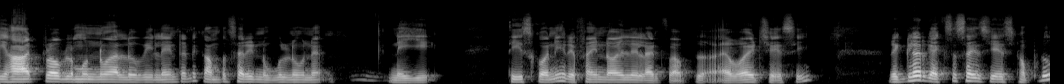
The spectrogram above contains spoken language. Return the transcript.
ఈ హార్ట్ ప్రాబ్లం ఉన్న వాళ్ళు వీళ్ళు ఏంటంటే కంపల్సరీ నువ్వుల నూనె నెయ్యి తీసుకొని రిఫైన్డ్ ఆయిల్ ఇలాంటివి అవాయిడ్ చేసి రెగ్యులర్గా ఎక్సర్సైజ్ చేసినప్పుడు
